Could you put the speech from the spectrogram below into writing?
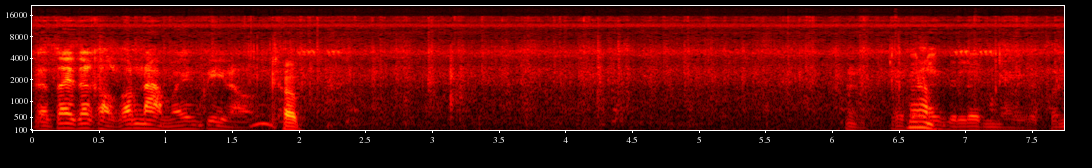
แต่ใส่ตะเขาก็น้ำไว้จริงๆแล้วครับอืมเดี๋ยวก็เลยจะเริ่มใหญ่กับคน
